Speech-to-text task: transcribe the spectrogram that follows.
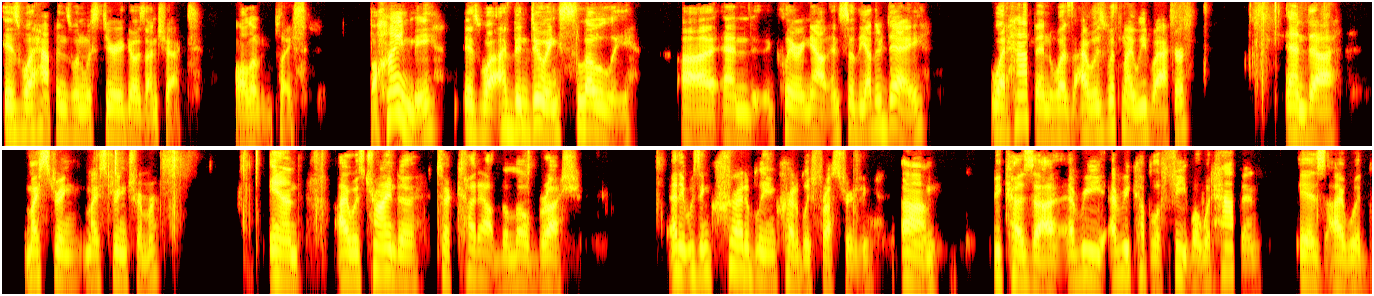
is what happens when wisteria goes unchecked all over the place. Behind me is what I've been doing slowly uh, and clearing out. And so the other day, what happened was I was with my weed whacker and uh, my string my string trimmer, and I was trying to to cut out the low brush, and it was incredibly incredibly frustrating um, because uh, every every couple of feet, what would happen is I would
